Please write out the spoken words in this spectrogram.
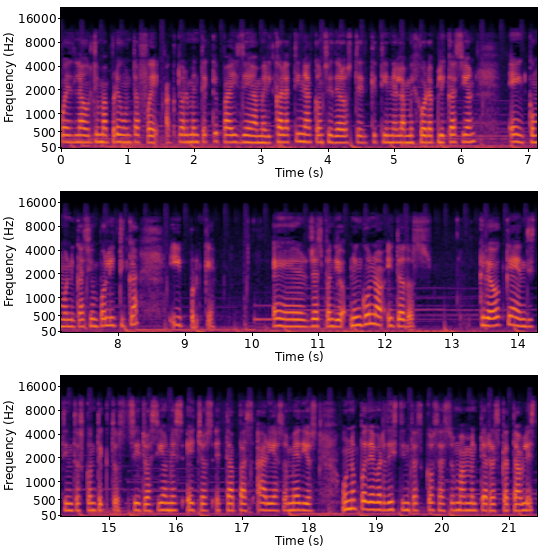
pues la última pregunta fue, actualmente, ¿qué país de América Latina considera usted que tiene la mejor aplicación en comunicación política y por qué. Eh, respondió ninguno y todos. Creo que en distintos contextos, situaciones, hechos, etapas, áreas o medios, uno puede ver distintas cosas sumamente rescatables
